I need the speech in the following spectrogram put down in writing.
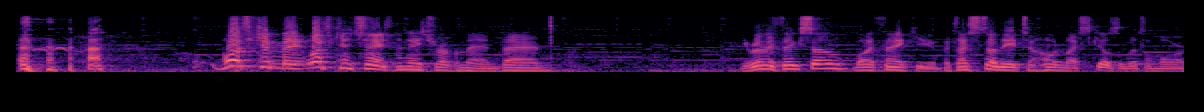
what can ma- what can change the nature of a man, Van? You really think so? Why, thank you, but I still need to hone my skills a little more.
